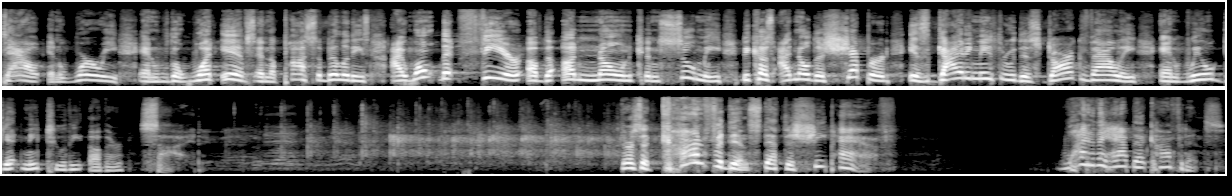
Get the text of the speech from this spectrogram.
doubt and worry and the what ifs and the possibilities. I won't let fear of the unknown consume me because I know the shepherd is guiding me through this dark valley and will get me to the other side. There's a confidence that the sheep have why do they have that confidence?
